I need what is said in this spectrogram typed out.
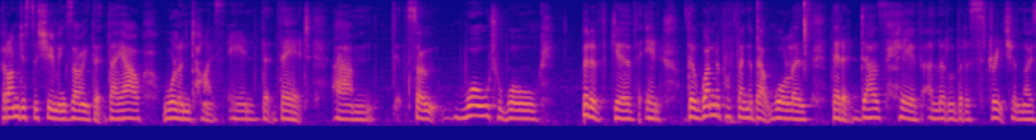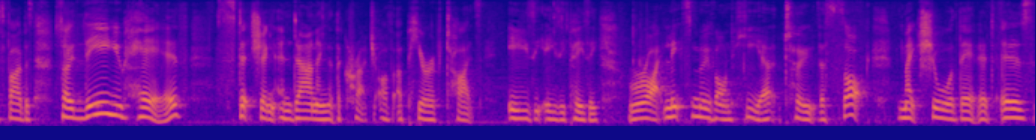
But I'm just assuming, Zoe, that they are woolen tights and that that, um, so wall to wall, bit of give and the wonderful thing about wool is that it does have a little bit of stretch in those fibres so there you have stitching and darning the crutch of a pair of tights. Easy, easy peasy. Right, let's move on here to the sock. Make sure that it is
